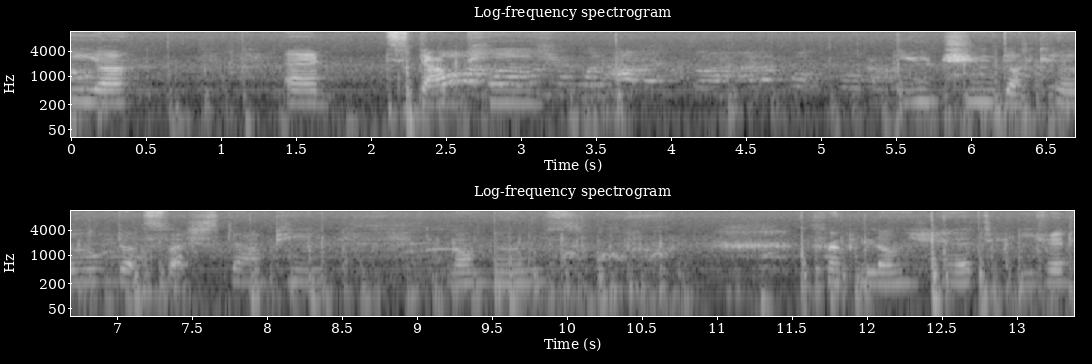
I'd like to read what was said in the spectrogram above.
here. Um, Stampy youtube.com dot slash Stampy long nose Stampy long head even.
